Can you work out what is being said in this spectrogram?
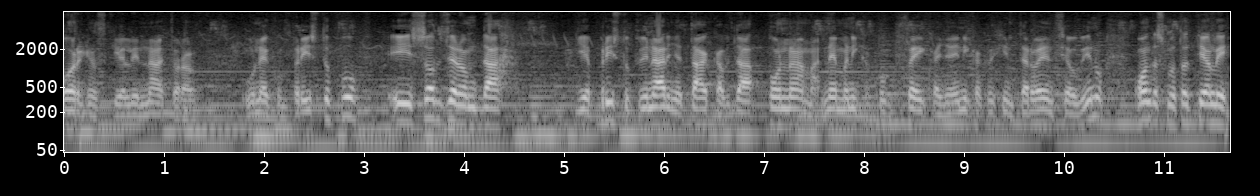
organski ili natural u nekom pristupu i s obzirom da je pristup vinarnje takav da po nama nema nikakvog fejkanja i nikakvih intervencija u vinu, onda smo to htjeli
